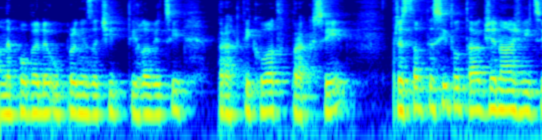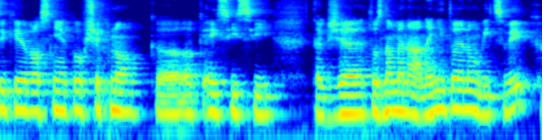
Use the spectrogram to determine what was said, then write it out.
nepovede úplně začít tyhle věci praktikovat v praxi. Představte si to tak, že náš výcvik je vlastně jako všechno k, k ACC, takže to znamená, není to jenom výcvik,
